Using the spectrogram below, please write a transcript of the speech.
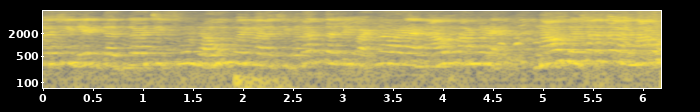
मिशी वाघाची लेक ददगाडची सून राहुल परिवाराची वरात चालली. पाटलावाड्या नाव कांबड्या नाव कशाचं नाव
